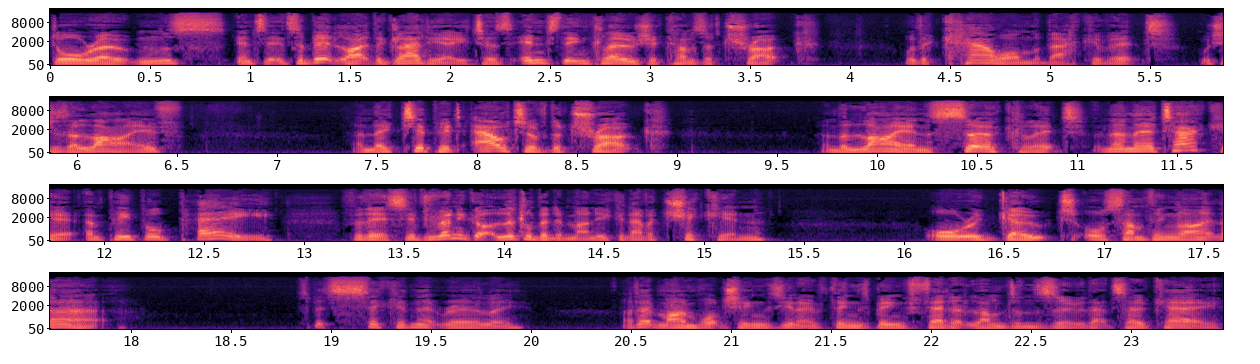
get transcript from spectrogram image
Door opens. Into, it's a bit like the gladiators. Into the enclosure comes a truck with a cow on the back of it, which is alive. And they tip it out of the truck, and the lions circle it, and then they attack it. And people pay for this. If you've only got a little bit of money, you can have a chicken or a goat or something like that. It's a bit sick, isn't it, really? I don't mind watching, you know, things being fed at London Zoo. That's okay.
